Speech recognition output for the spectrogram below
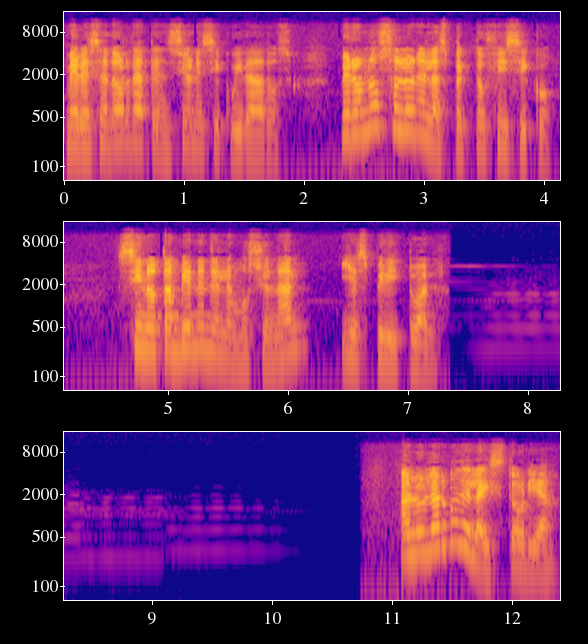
merecedor de atenciones y cuidados, pero no solo en el aspecto físico, sino también en el emocional y espiritual. A lo largo de la historia,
